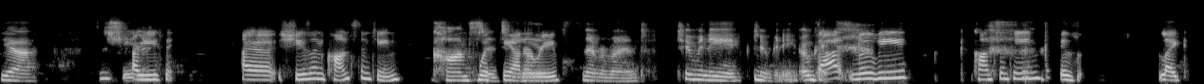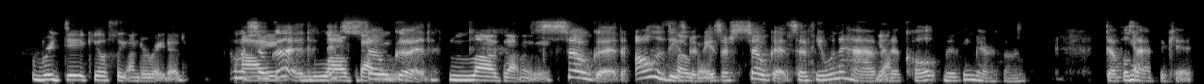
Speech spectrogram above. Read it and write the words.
Yeah. Is she? Are you think? Uh, she's in Constantine Constantine? with Keanu Reeves. Never mind. Too many. Too many. Okay. That movie, Constantine, is like ridiculously underrated. Oh, it's so I good. it's so movie. good. Love that movie. So good. All of these So good. movies are so good. So if you want to have an occult movie marathon, Devil's Yeah. Advocate,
